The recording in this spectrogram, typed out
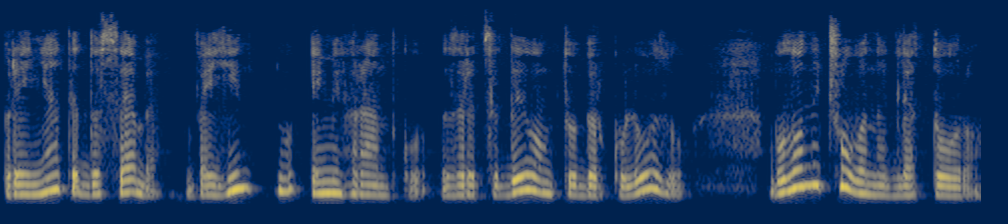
Прийняти до себе вагітну емігрантку з рецидивом туберкульозу було нечувано для Торо,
